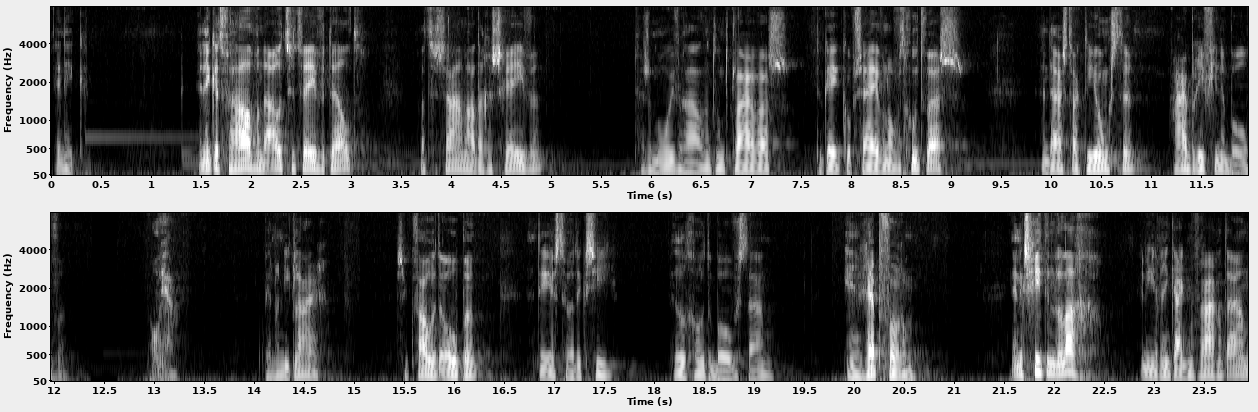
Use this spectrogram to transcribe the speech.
en ik. En ik het verhaal van de oudste twee verteld, wat ze samen hadden geschreven. Het was een mooi verhaal en toen het klaar was, toen keek ik opzij van of het goed was. En daar stak de jongste haar briefje naar boven. Oh ja, ik ben nog niet klaar. Dus ik vouw het open. Het eerste wat ik zie, heel groot erboven staan, in rapvorm. En ik schiet in de lach. En iedereen kijkt me vragend aan.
